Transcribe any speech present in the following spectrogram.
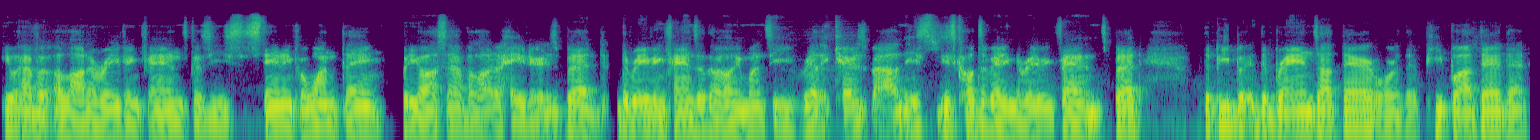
he'll have a, a lot of raving fans because he's standing for one thing, but he also have a lot of haters. But the raving fans are the only ones he really cares about. He's he's cultivating the raving fans, but the people, the brands out there, or the people out there that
